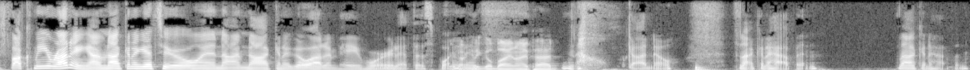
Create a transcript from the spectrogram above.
fuck me running. I'm not gonna get to, and I'm not gonna go out and pay for it at this point. You're not going to go buy an iPad? No, God, no. It's not gonna happen. Not gonna happen.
